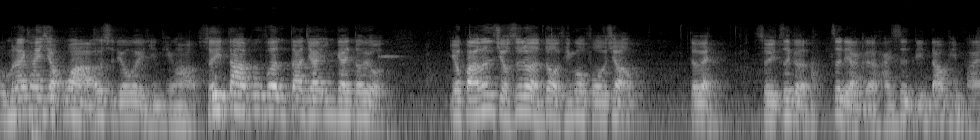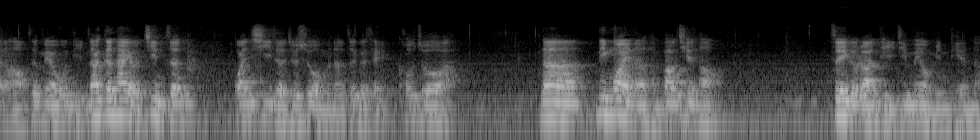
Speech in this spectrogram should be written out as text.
我们来看一下，哇，二十六位已经挺好，所以大部分大家应该都有，有百分之九十的人都有听过 f o r s h o 对不对？所以这个这两个还是领导品牌了哈，这没有问题。那跟它有竞争关系的就是我们的这个谁 c o j o 啊。那另外呢，很抱歉哈，这个软体已经没有明天了，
